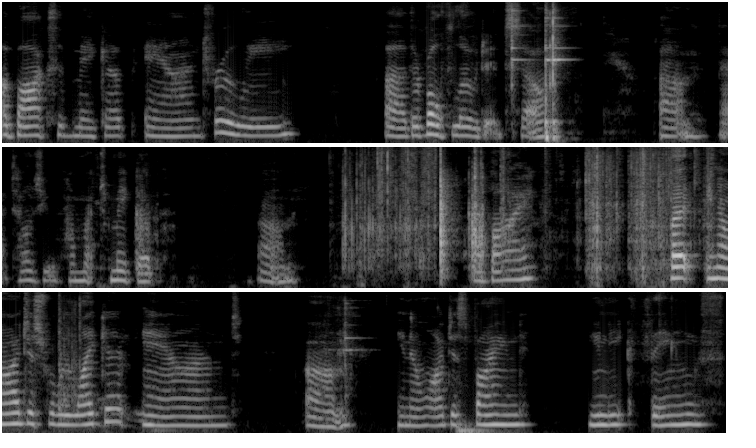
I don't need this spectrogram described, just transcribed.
a box of makeup, and truly, uh, they're both loaded. So um, that tells you how much makeup um, I buy. But, you know, I just really like it. And, um, you know, I just find unique things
